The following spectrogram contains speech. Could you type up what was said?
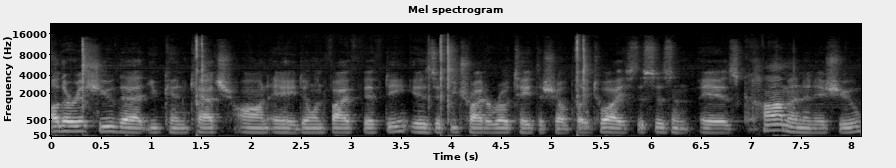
other issue that you can catch on a Dillon 550 is if you try to rotate the shell plate twice. This isn't as common an issue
